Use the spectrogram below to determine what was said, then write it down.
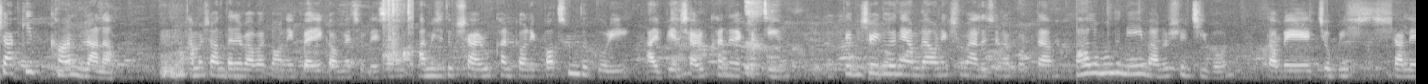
শাকিব খান রানা। আমার সন্তানের বাবাকে অনেক ভেরি কংগ্রেচুলেশন আমি যেহেতু শাহরুখ খানকে অনেক পছন্দ করি আইপিএল শাহরুখ খানের একটা টিম সেই বিষয়গুলো নিয়ে আমরা অনেক সময় আলোচনা করতাম। ভালো মন্দ নিয়েই মানুষের জীবন, তবে চব্বিশ সালে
